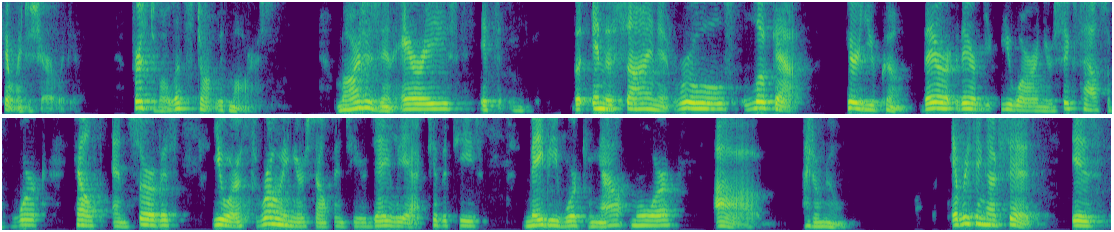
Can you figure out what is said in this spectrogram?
can't wait to share it with you. First of all, let's start with Mars. Mars is in Aries. It's the, in the sign it rules. Look out. Here you come. There, there you are in your sixth house of work, health, and service. You are throwing yourself into your daily activities, maybe working out more. Uh, I don't know. Everything I've said is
